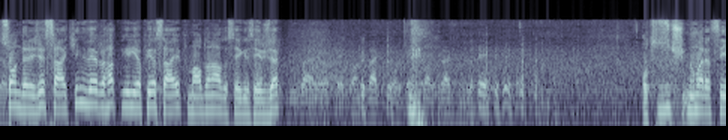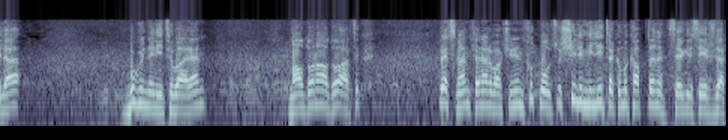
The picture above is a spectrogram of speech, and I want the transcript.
Son derece sakin ve rahat bir yapıya sahip Maldonado sevgili seyirciler. Contract. Contract. 33 numarasıyla bugünden itibaren Maldonado artık resmen Fenerbahçe'nin futbolcusu Şili milli takımı kaptanı sevgili seyirciler.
